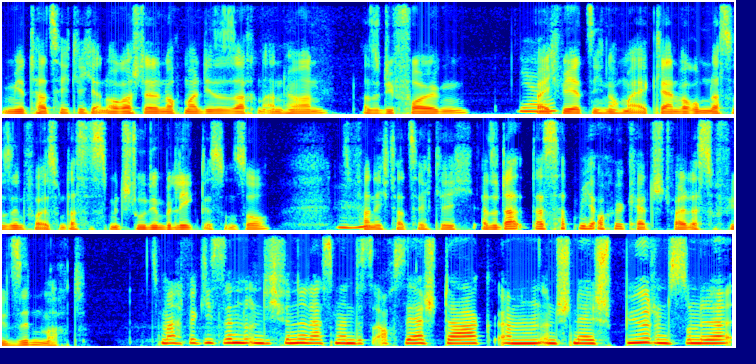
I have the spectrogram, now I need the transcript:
mir tatsächlich an eurer Stelle nochmal diese Sachen anhören, also die Folgen, Ja. weil ich will jetzt nicht nochmal erklären, warum das so sinnvoll ist und dass es mit Studien belegt ist und so. Das Mhm. fand ich tatsächlich, also da, das hat mich auch gecatcht, weil das so viel Sinn macht. Das macht wirklich Sinn und ich finde, dass man das auch sehr stark ähm, und schnell spürt und es so eine,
